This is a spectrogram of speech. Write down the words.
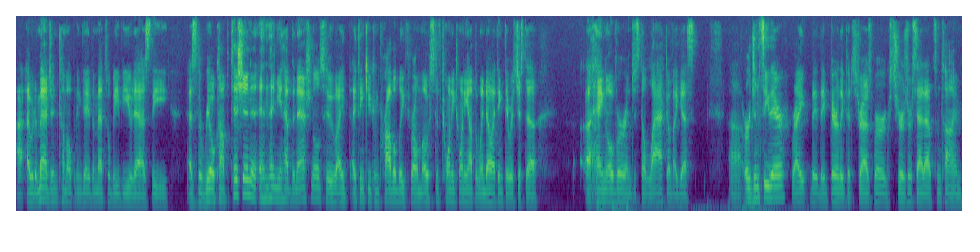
I, I would imagine come opening day, the Mets will be viewed as the as the real competition, and, then you have the Nationals, who I, I think you can probably throw most of 2020 out the window. I think there was just a a hangover and just a lack of, I guess, uh, urgency there. Right? They they barely pitched Strasburg. Scherzer sat out some time.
